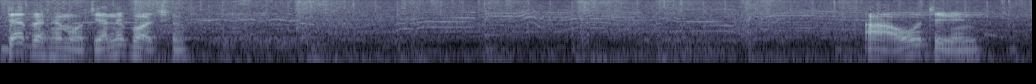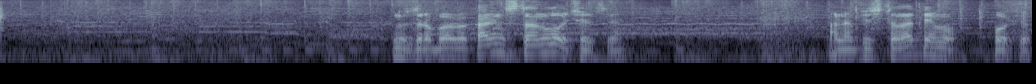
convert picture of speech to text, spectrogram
Де бегемот? Я не бачу. А, от і він. Ну, з дробовика він стан лочиться. А на пістолет йому пофіг.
